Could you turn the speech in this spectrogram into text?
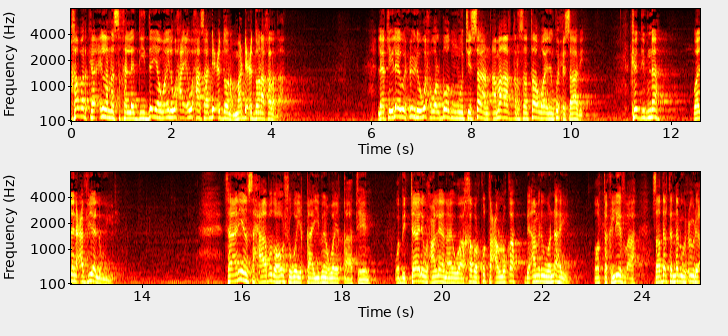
Khabarka in la nasakha la diidanya waa in waxaasaa dhici doona ma dhici doonaa khalad ah. Laakiin ilaahi wuxuu wax walbood muujisaan ama aad qarsataan waa idinku xisaabi. Kadibna waa idin cafiyaa lagu yidhi. Aaniyan saxaabadu hawsha way qaayibeen way qaateen wbittaali waxaan leenahay waa khabar ku tacalluqa biamrin wanahyin oo takliif ah. Saa darteed nabigu wuxuu yidhi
